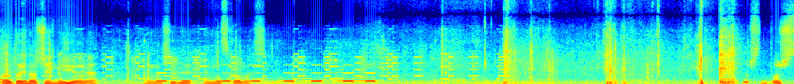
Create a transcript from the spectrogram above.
Ale to inaczej bije, nie? Inaczej bije, inna skala jest. Dość,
